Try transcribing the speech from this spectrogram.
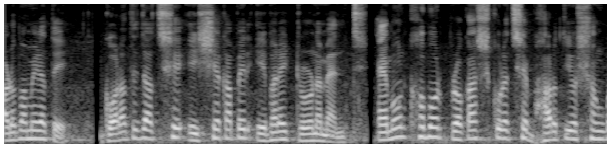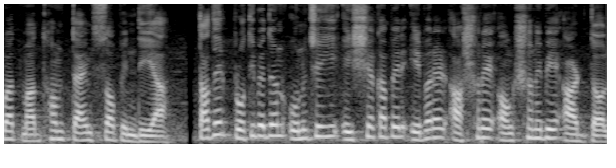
আরব আমিরাতে গড়াতে যাচ্ছে এশিয়া কাপের এবারের টুর্নামেন্ট। এমন খবর প্রকাশ করেছে ভারতীয় সংবাদ মাধ্যম টাইমস অফ ইন্ডিয়া। তাদের প্রতিবেদন অনুযায়ী এশিয়া কাপের এবারের আসরে অংশ নেবে আট দল।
